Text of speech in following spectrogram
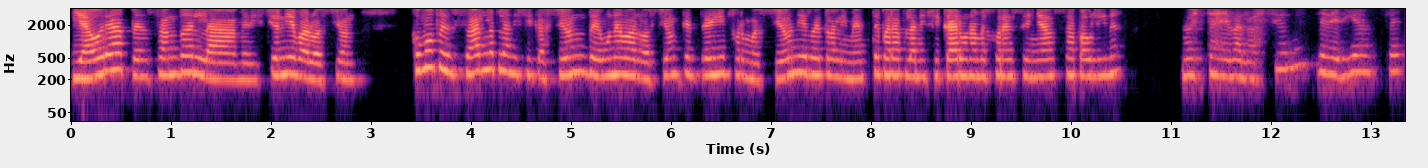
Y ahora pensando en la medición y evaluación, ¿Cómo pensar la planificación de una evaluación que entregue información y retroalimente para planificar una mejor enseñanza, Paulina? Nuestras evaluaciones deberían ser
